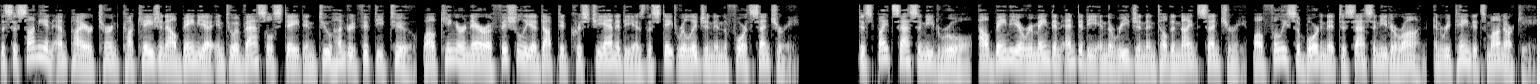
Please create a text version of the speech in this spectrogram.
the Sasanian Empire turned Caucasian Albania into a vassal state in 252, while King Ernera officially adopted Christianity as the state religion in the 4th century. Despite Sassanid rule, Albania remained an entity in the region until the 9th century, while fully subordinate to Sassanid Iran, and retained its monarchy.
